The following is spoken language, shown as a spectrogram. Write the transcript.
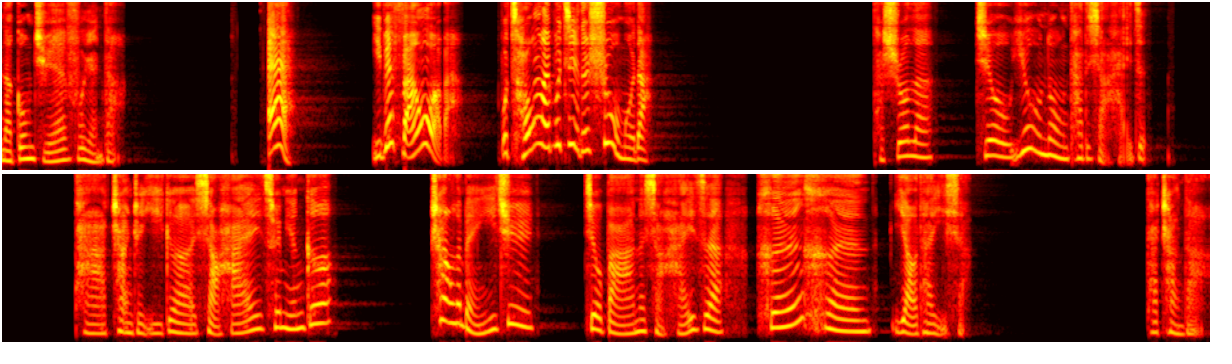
那公爵夫人道：“哎，你别烦我吧，我从来不记得数目的。”他说了，就又弄他的小孩子。他唱着一个小孩催眠歌，唱了每一句，就把那小孩子狠狠咬他一下。他唱道：“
